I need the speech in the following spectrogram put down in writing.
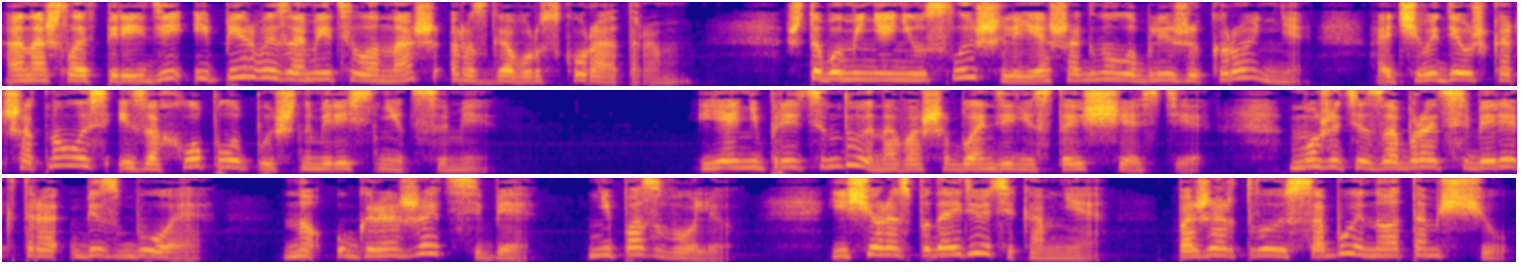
Она шла впереди и первой заметила наш разговор с куратором. Чтобы меня не услышали, я шагнула ближе к Ронне, отчего девушка отшатнулась и захлопала пышными ресницами. «Я не претендую на ваше блондинистое счастье. Можете забрать себе ректора без боя, но угрожать себе не позволю. Еще раз подойдете ко мне, пожертвую собой, но отомщу.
